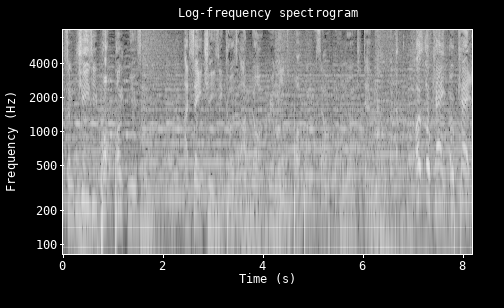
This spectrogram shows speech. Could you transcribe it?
some cheesy pop punk music. I'd say cheesy because I'm not really into pop punk myself, but I'm more into death metal. Oh, okay, okay.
